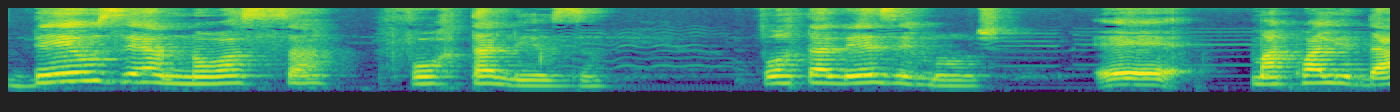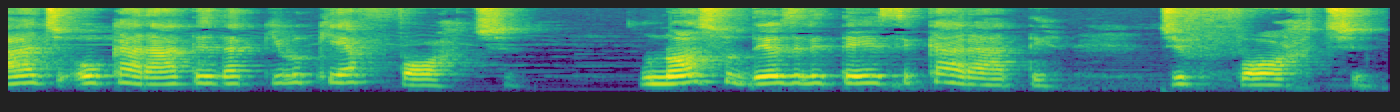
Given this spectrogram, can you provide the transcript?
Deus é a nossa fortaleza. Fortaleza, irmãos, é uma qualidade ou caráter daquilo que é forte. O nosso Deus, ele tem esse caráter de forte,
